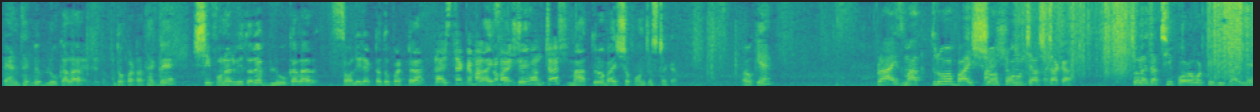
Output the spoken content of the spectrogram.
প্যান্ট থাকবে ব্লু কালার দোপাট্টা। থাকবে। শিফনের ভিতরে ব্লু কালার সলিড একটা দোপাট্টা। প্রাইস থাকবে মাত্র বাইশশো পঞ্চাশ। টাকা। ওকে প্রাইস মাত্র বাইশশো পঞ্চাশ টাকা। চলে যাচ্ছি পরবর্তী ডিজাইনে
